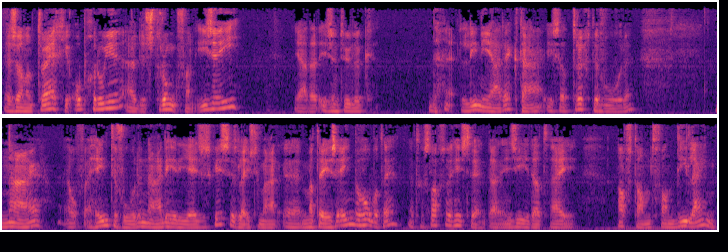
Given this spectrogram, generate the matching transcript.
Er zal een twijgje opgroeien uit de stronk van Isaïe. Ja, dat is natuurlijk. De linea recta is dat terug te voeren naar, of heen te voeren naar de Heer Jezus Christus. Leest u maar uh, Matthäus 1 bijvoorbeeld, hè? het geslachtsregister. Daarin zie je dat hij afstamt van die lijn.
